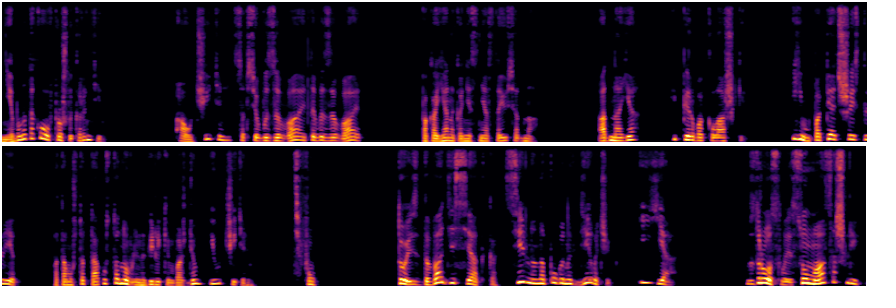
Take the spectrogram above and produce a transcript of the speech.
Не было такого в прошлый карантин. А учительница все вызывает и вызывает, пока я, наконец, не остаюсь одна. Одна я и первоклашки. Им по пять-шесть лет, потому что так установлено великим вождем и учителем. Тьфу! То есть два десятка сильно напуганных девочек и я. Взрослые с ума сошли.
